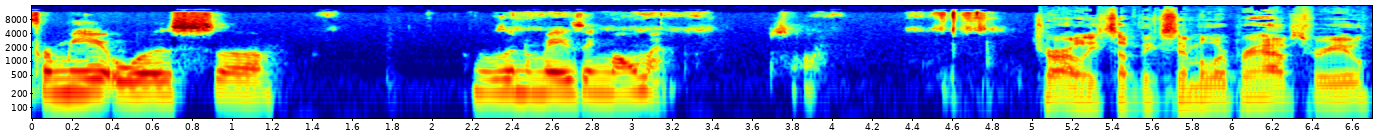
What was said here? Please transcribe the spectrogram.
for me, it was uh, it was an amazing moment. So, Charlie, something similar perhaps for you?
